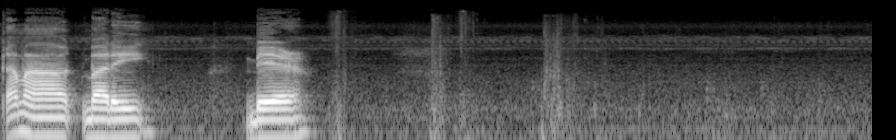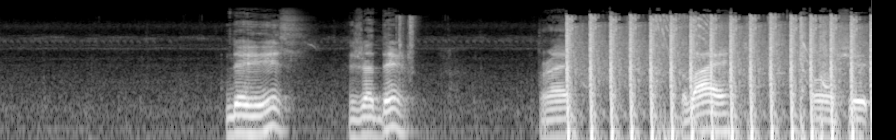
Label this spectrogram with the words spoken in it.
Come out, buddy. Bear. There he is. He's right there. Right. Bye-bye. Oh shit.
